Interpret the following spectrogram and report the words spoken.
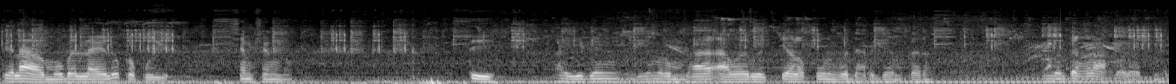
પેલા મોબાઈલ લાવેલો કપૂરી સેમસંગનો તે આ એ ગેમ ગેમ રમવા આવે રોજ ચાલો કોણ વધારે ગેમ કરે મને તો હળા પડે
